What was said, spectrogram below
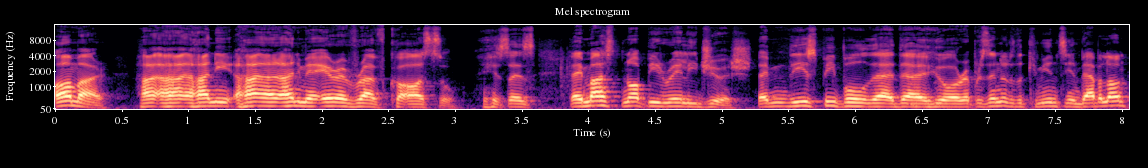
Omar, erev rav. He says they must not be really Jewish. They, these people that, that, who are representative of the community in Babylon,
